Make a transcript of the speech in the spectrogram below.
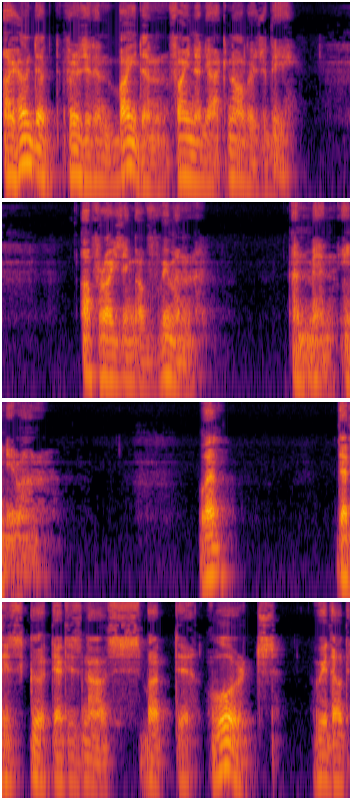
I heard that President Biden finally acknowledged the uprising of women and men in Iran. Well, that is good, that is nice, but the words without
